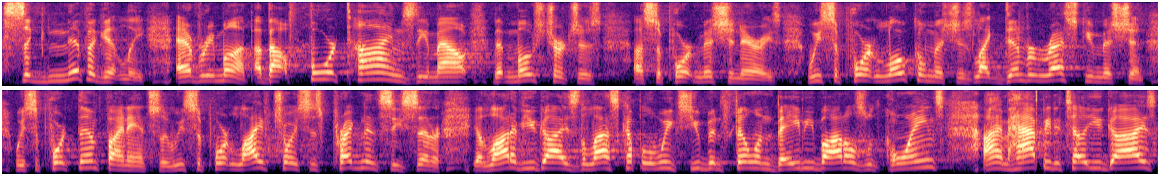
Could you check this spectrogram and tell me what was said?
significantly every month, about four times the amount that most churches uh, support missionaries. We support local missions like Denver Rescue Mission. We support them financially. We support Life Choices Pregnancy Center. A lot of you guys, the last couple of weeks, you've been filling baby bottles with coins. I'm happy to tell you guys,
